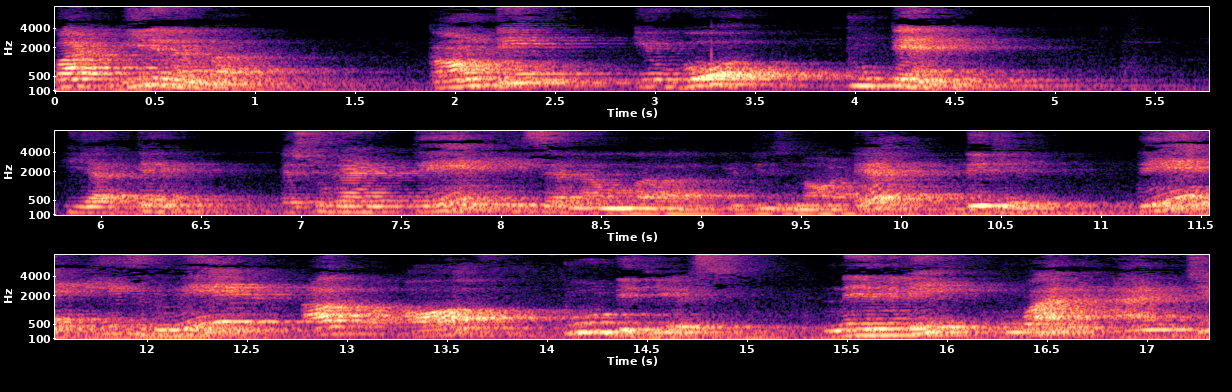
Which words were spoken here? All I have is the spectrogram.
But be remember, counting you go to 10. Here 10. A student 10 is a number, it is not a digit. 10 is made up of two digits, namely 1 and 0.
